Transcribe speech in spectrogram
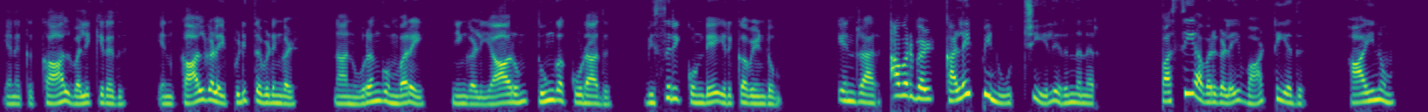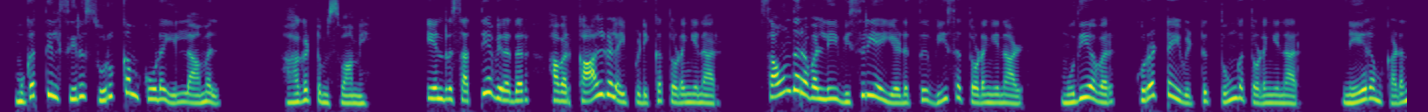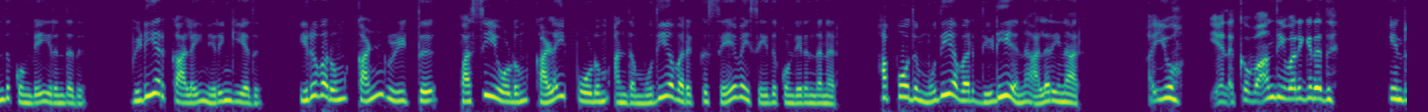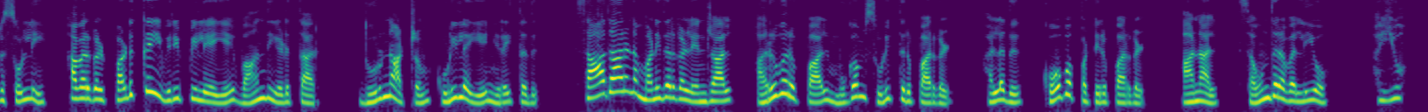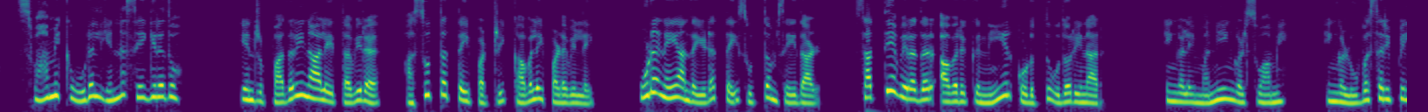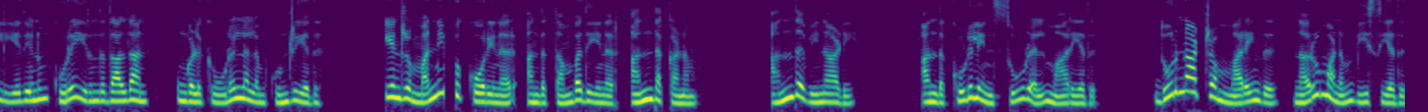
எனக்கு கால் வலிக்கிறது. என் கால்களை பிடித்து விடுங்கள். நான் உறங்கும் வரை நீங்கள் யாரும் தூங்கக்கூடாது விசிறிக் கொண்டே இருக்க வேண்டும் என்றார். அவர்கள் களைப்பின் உச்சியில் இருந்தனர். பசி அவர்களை வாட்டியது. ஆயினும் முகத்தில் சிறு சுருக்கம் கூட இல்லாமல் ஆகட்டும் சுவாமி என்று சத்தியவிரதர் அவர் கால்களை பிடிக்கத் தொடங்கினார். சௌந்தரவல்லி விசிறியை எடுத்து வீசத் தொடங்கினாள். முதியவர் குரட்டை விட்டு தூங்கத் தொடங்கினார். நேரம் கடந்து கொண்டே இருந்தது. விடியற்காலை நெருங்கியது. இருவரும் கண் விழித்து பசியோடும் களைப்போடும் அந்த முதியவருக்கு சேவை செய்து கொண்டிருந்தனர். அப்போது முதியவர் திடீரென அலறினார். ஐயோ எனக்கு வாந்தி வருகிறது! என்று சொல்லி அவர்கள் படுக்கை விரிப்பிலேயே வாந்தி எடுத்தார். துர்நாற்றம் குடிலையே நிறைத்தது. சாதாரண மனிதர்கள் என்றால் அருவருப்பால் முகம் சுளித்திருப்பார்கள் அல்லது கோபப்பட்டிருப்பார்கள். ஆனால் சௌந்தரவல்லியோ ஐயோ சுவாமிக்கு உடல் என்ன செய்கிறதோ? என்று பதறினாலே தவிர அசுத்தத்தைப் பற்றி கவலைப்படவில்லை. உடனே அந்த இடத்தை சுத்தம் செய்தாள். சத்தியவிரதர் அவருக்கு நீர் கொடுத்து உதறினார். எங்களை மன்னியுங்கள் சுவாமி. எங்கள் உபசரிப்பில் ஏதேனும் குறை இருந்ததால்தான் உங்களுக்கு உடல்நலம் குன்றியது என்று மன்னிப்புக் கோரினர் அந்த தம்பதியினர். அந்த கணம் அந்த வினாடி அந்த குடிலின் சூழல் மாறியது. துர்நாற்றம் மறைந்து நறுமணம் வீசியது.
